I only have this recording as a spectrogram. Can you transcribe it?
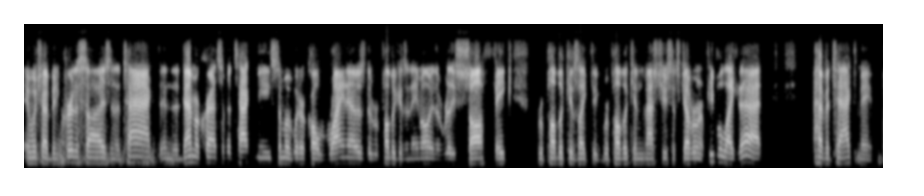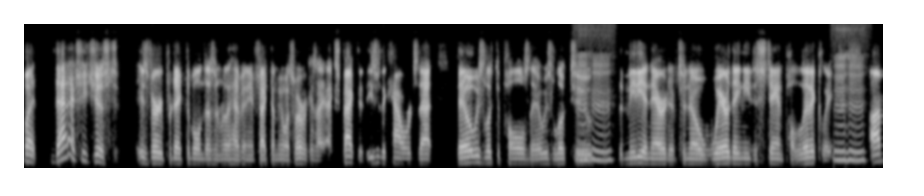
in which I've been criticized and attacked. And the Democrats have attacked me, some of what are called rhinos, the Republicans in name only, the really soft, fake Republicans like the Republican Massachusetts government, people like that have attacked me. But that actually just is very predictable and doesn't really have any effect on me whatsoever because I expect it. These are the cowards that they always look to polls, they always look to mm-hmm. the media narrative to know where they need to stand politically. Mm-hmm. I'm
